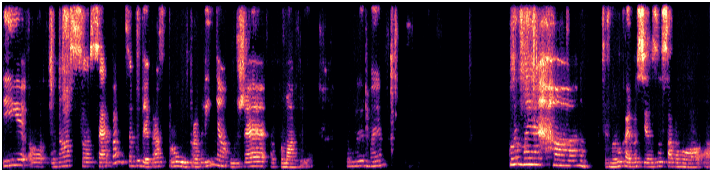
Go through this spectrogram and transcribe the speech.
І о, у нас серпень це буде якраз про управління уже командою. Коли ми, коли ми, а, ну, це ми рухаємося з самого а,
